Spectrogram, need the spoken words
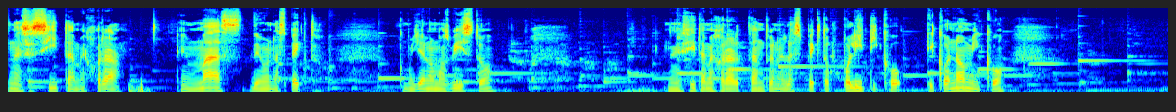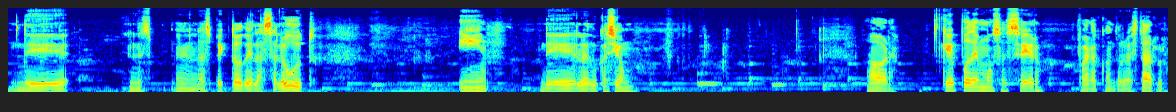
necesita mejorar en más de un aspecto. Como ya lo hemos visto, necesita mejorar tanto en el aspecto político, económico, en el aspecto de la salud y de la educación. Ahora, ¿qué podemos hacer para contrarrestarlo?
